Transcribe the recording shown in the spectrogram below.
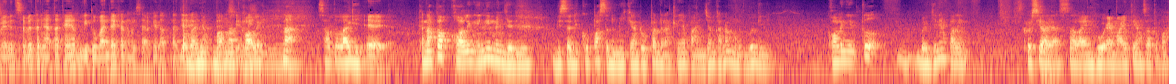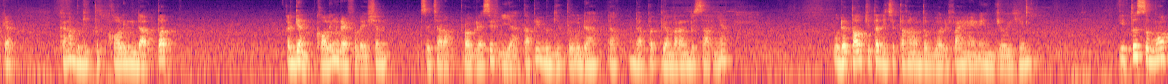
minutes tapi ternyata kayaknya begitu banyak yang bisa kita pelajari banyak banget sini. calling nah satu lagi Iya, iya. kenapa calling ini menjadi bisa dikupas sedemikian rupa dan akhirnya panjang karena menurut gue gini calling itu bagian yang paling krusial ya selain who am I itu yang satu paket. Karena begitu calling dapat again calling revelation secara progresif iya. Tapi begitu udah dap- dapat gambaran besarnya udah tahu kita diciptakan untuk glorifying and enjoy him itu semua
